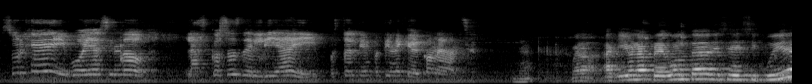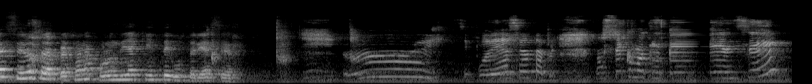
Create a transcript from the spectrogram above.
surge y voy haciendo las cosas del día y pues todo el tiempo tiene que ver con la danza. Bueno, aquí hay una pregunta, dice, si pudieras ser otra persona por un día, ¿quién te gustaría ser? Ser otra no sé, como que pensé,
